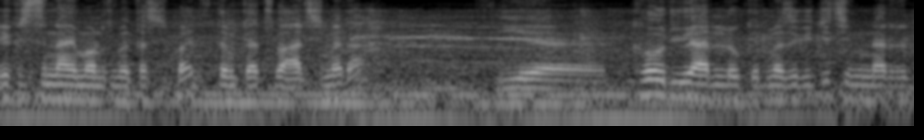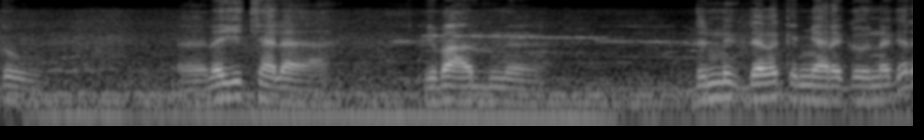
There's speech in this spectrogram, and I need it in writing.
የክርስትና ሃይማኖት መጣ ሲባል ጥምቀት በዓል ሲመጣ ከወዲሁ ያለው ቅድመ ዝግጅት የምናደርገው ለየት ያለ የበዓሉን ድምቅ ደመቅ የሚያደርገውን ነገር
